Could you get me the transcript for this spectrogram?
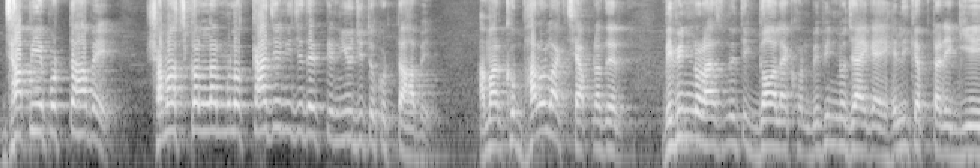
ঝাঁপিয়ে পড়তে হবে, সমাজ কল্যাণমূলক কাজে নিজেদেরকে নিয়োজিত করতে হবে। আমার খুব ভালো লাগছে আপনাদের বিভিন্ন রাজনৈতিক দল এখন বিভিন্ন জায়গায় হেলিকপ্টারে গিয়ে,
